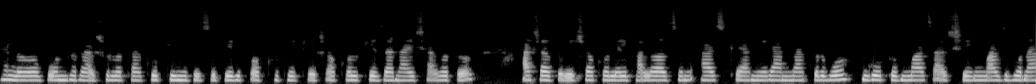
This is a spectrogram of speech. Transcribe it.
হ্যালো বন্ধুরা, সুলতা কুকিং রেসিপির পক্ষ থেকে সকলকে জানাই স্বাগত। আশা করি সকলেই ভালো আছেন। আজকে আমি রান্না করব গৌতম মাছ আর শিং মাছ বোনা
